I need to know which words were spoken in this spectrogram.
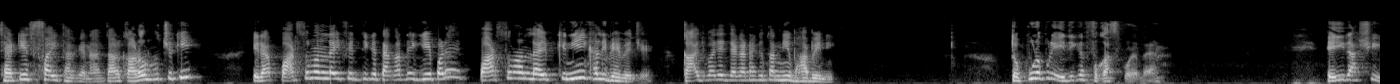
স্যাটিসফাই থাকে না। তার কারণ হচ্ছে কি, এরা পার্সোনাল লাইফের দিকে তাকাতে গিয়ে পারে পার্সোনাল লাইফকে নিয়েই খালি ভেবেছে। কাজ বাজের জায়গাটাকে তার নিয়ে ভাবেনি। তো পুরোপুরি এইদিকে ফোকাস করে দেয়। এই রাশি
